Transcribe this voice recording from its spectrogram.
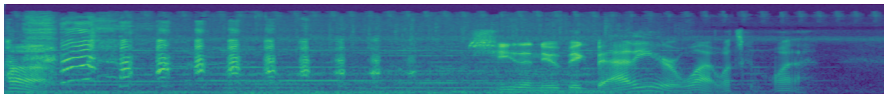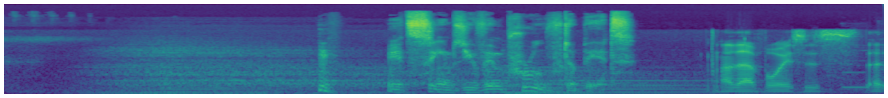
Huh. she the new big baddie or what? What's go- what? It seems you've improved a bit. Oh, that voice is that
